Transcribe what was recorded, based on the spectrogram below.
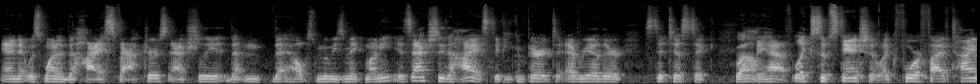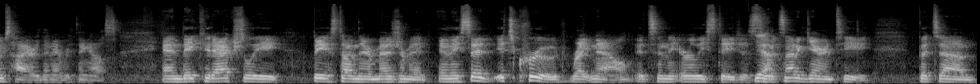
And it was one of the highest factors actually that that helps movies make money. It's actually the highest if you compare it to every other statistic Wow. they have, like substantially, like four or five times higher than everything else. And they could actually based on their measurement and they said it's crude right now. It's in the early stages, Yeah. so it's not a guarantee. But um,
